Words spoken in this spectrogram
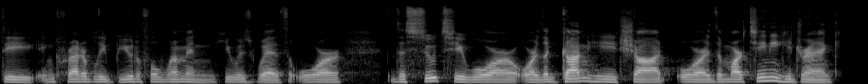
the incredibly beautiful women he was with or the suits he wore or the gun he shot or the martini he drank.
